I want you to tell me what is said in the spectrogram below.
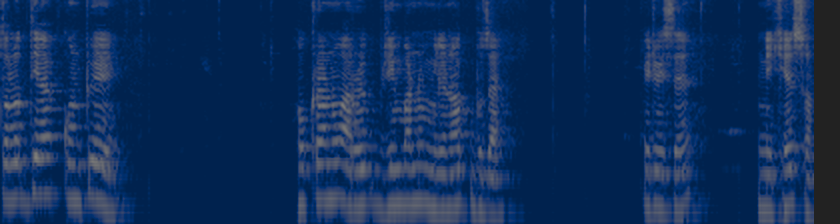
তলত দিয়া কোনটোৱে শুক্ৰাণু আৰু ডিম্বাণু মিলনক বুজায়। এইটো হৈছে নিষেচন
